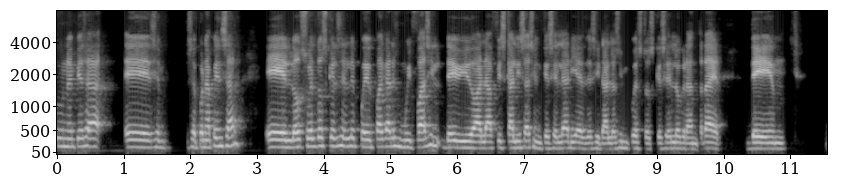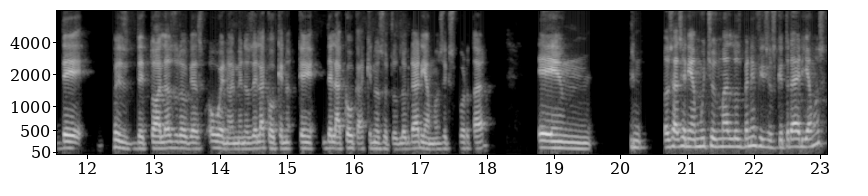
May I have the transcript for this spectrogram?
uno empieza, eh, se, se pone a pensar eh, los sueldos que se le puede pagar es muy fácil debido a la fiscalización que se le haría, es decir, a los impuestos que se logran traer de, de, pues, de todas las drogas, o bueno, al menos de la, coca que, de la coca que nosotros lograríamos exportar. Em, o sea, serían muchos más los beneficios que traeríamos,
